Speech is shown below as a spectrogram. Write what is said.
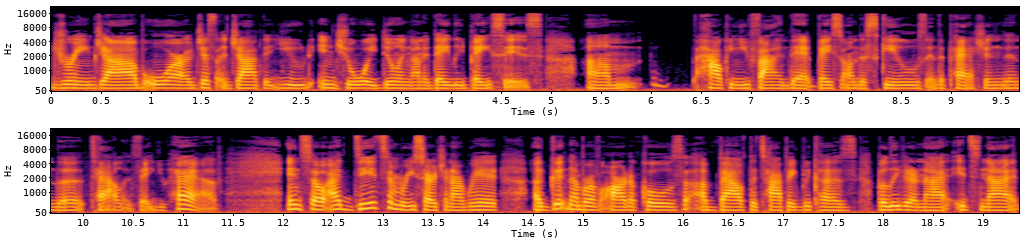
dream job or just a job that you'd enjoy doing on a daily basis. Um, how can you find that based on the skills and the passions and the talents that you have? And so I did some research and I read a good number of articles about the topic because, believe it or not, it's not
